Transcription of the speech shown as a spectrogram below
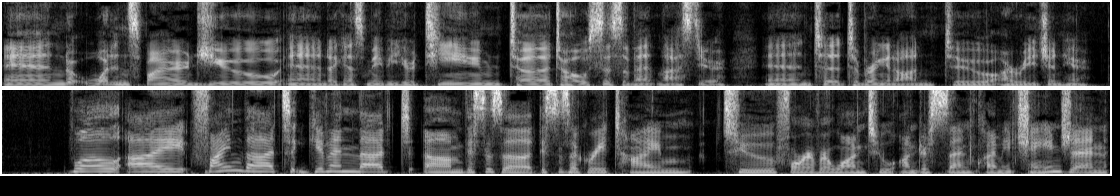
And what inspired you and I guess maybe your team to, to host this event last year and to, to bring it on to our region here? Well, I find that given that um, this is a this is a great time to for everyone to understand climate change, and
